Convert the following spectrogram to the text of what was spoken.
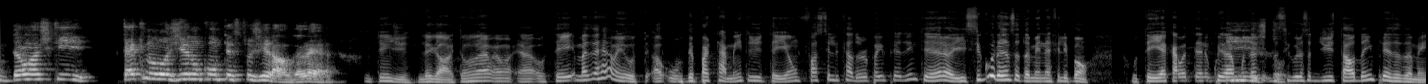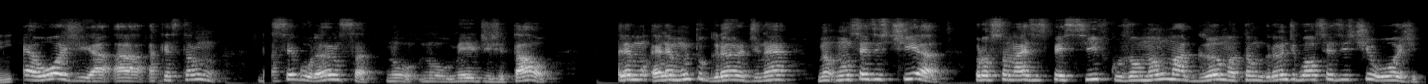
Então, acho que tecnologia num contexto geral, galera. Entendi, legal. Então é, é, é o TI, mas é realmente o, o, departamento de TI é um facilitador para a empresa inteira e segurança também, né, Filipão? O TI acaba tendo que cuidar muito da, da, segurança digital da empresa também. É hoje a, a, a questão da segurança no, no meio digital, ela é, ela é muito grande, né? Não, não se existia profissionais específicos ou não uma gama tão grande igual se existe hoje.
